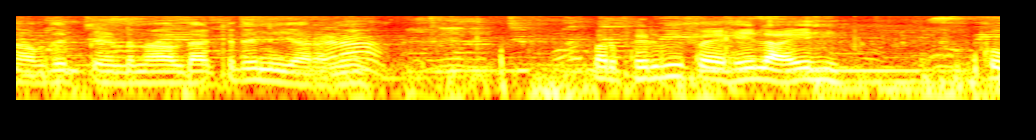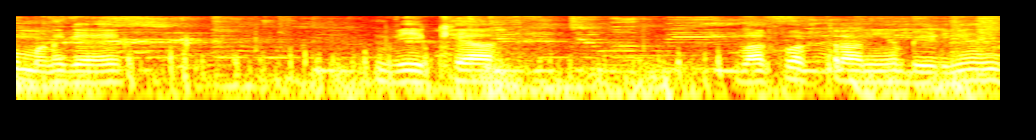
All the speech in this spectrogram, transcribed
ਆਪਦੇ ਪਿੰਡ ਨਾਲ ਦਾ ਕਿਤੇ ਨਜ਼ਾਰਾ ਨਹੀਂ। ਪਰ ਫਿਰ ਵੀ ਪੈਸੇ ਲਾਏ ਸੀ, ਘੁੰਮਣ ਗਏ, ਵੇਖਿਆ, ਵੱਖ-ਵੱਖ ਤਰ੍ਹਾਂ ਦੀਆਂ ਬੇੜੀਆਂ ਸੀ।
